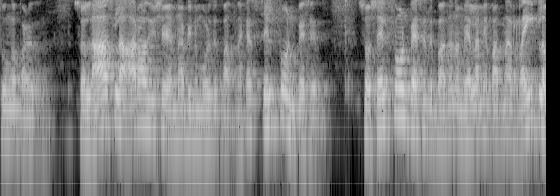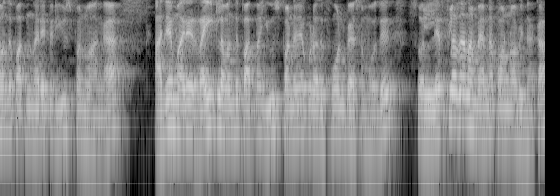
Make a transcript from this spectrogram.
தூங்க பழகுங்க. ஸோ லாஸ்ட்டில் ஆறாவது விஷயம் என்ன அப்படின்னும் பொழுது பார்த்தோன்னாக்கா செல்ஃபோன் பேசுறது. ஸோ செல்ஃபோன் பேசுறது பார்த்தா நம்ம எல்லாமே பார்த்தோன்னா ரைட்டில் வந்து பார்த்தா நிறைய பேர் யூஸ் பண்ணுவாங்க. அதே மாதிரி ரைட்டில் வந்து பார்த்தோம்னா யூஸ் பண்ணவே கூடாது ஃபோன் பேசும்போது. ஸோ லெஃப்ட்டில் தான் நம்ம என்ன பண்ணோம் அப்படின்னாக்கா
